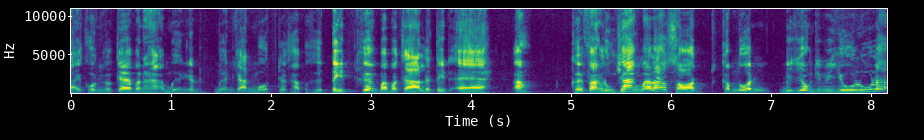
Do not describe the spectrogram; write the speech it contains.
ลายๆ คนก็แก้ปัญหาเหมือนกันเหมือนกันหมดนะครับก็คือติดเครื่องปรับอากาศและติดแอร์เอ้าเคยฟังลุงช่างมาแล้วสอนคำนวณวิทยงทีวียูรู้แล้ว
